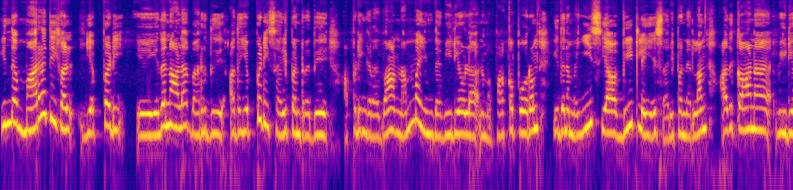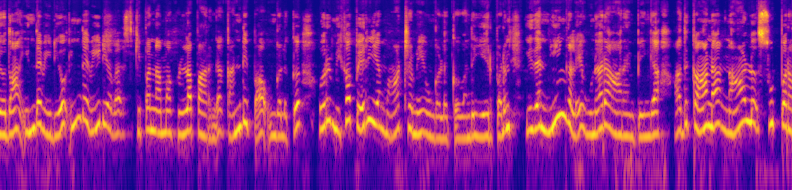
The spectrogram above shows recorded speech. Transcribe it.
இந்த மறதிகள் எப்படி எ- எதனால் வருது அதை எப்படி சரி பண்ணுறது அப்படிங்கிறது தான் நம்ம இந்த வீடியோவில் நம்ம பார்க்க போகிறோம் இதை நம்ம ஈஸியாக வீட்டிலையே சரி பண்ணிடலாம் அதுக்கான வீடியோ தான் இந்த வீடியோ. இந்த வீடியோவை ஸ்கிப் பண்ணாமல் ஃபுல்லாக பாருங்கள் கண்டிப்பாக உங்களுக்கு ஒரு மிகப்பெரிய மாற்றமே உங்களுக்கு வந்து ஏற்படும். இதை நீங்களே உணர ஆரம்பிப்பீங்க. அதுக்கான நாலு சூப்பரான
